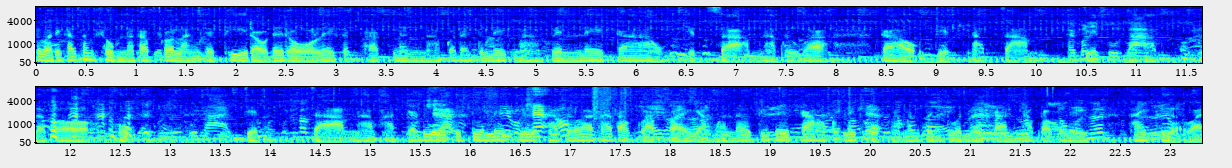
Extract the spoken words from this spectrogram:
สวัสดีครับท่านผู้ชมนะครับ ก็หลังจากที่เราได้รอเลขสักพักหนึ่งนะครับ ก็ได้ตัวเลขมาเป็นเลข 973 นะครับหรือว่า 97นะครับ3 7นะครับ แล้วก็6 7 3นะครับอาจจะดูเป็นตัวเลขเยอะครับแต่ว่าถ้าเรากลับไปอย่างเหมือนเลขเลข9กับเลข6เนี่ยมันเป็นตัวเดียวกันนะครับเราก็เลยให้เผื่อไว้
